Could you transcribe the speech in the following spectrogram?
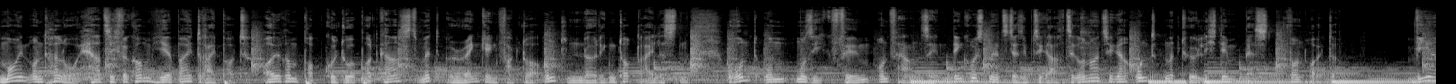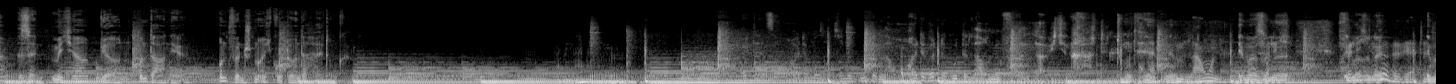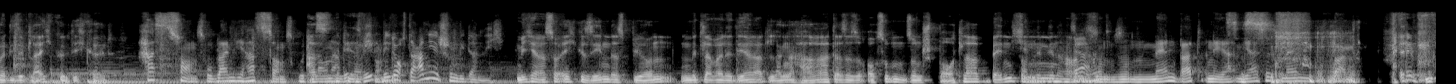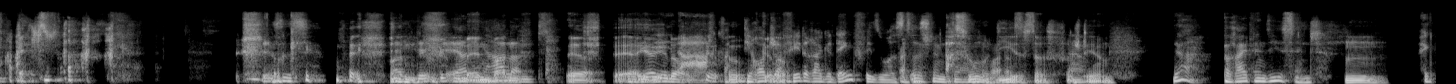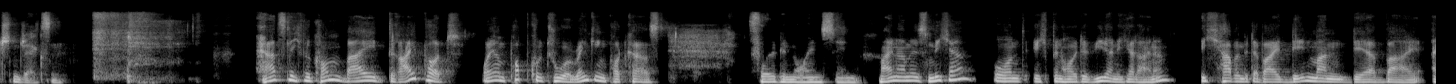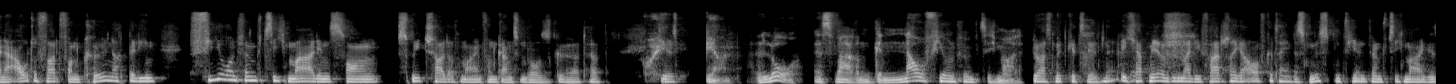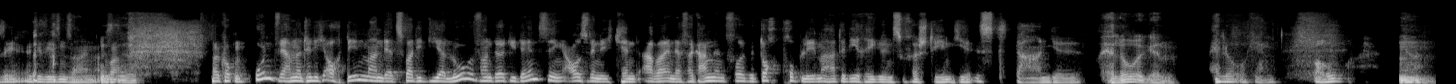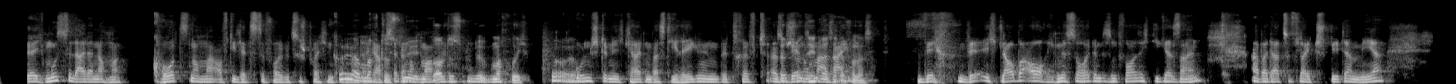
Moin und hallo, herzlich willkommen hier bei Dreipod, eurem Popkultur-Podcast mit Ranking-Faktor und nerdigen Top-3-Listen rund um Musik, Film und Fernsehen, den größten Hits der 70er, 80er und 90er und natürlich dem besten von heute. Wir sind Micha, Björn und Daniel und wünschen euch gute Unterhaltung. Heute muss auch so eine gute Laune. Heute wird eine gute Laune-Folge, habe ich deiner guten Laune. Immer so eine, immer so eine, immer diese Gleichgültigkeit. Hasssongs, wo bleiben die Hasssongs? Gute Hass- Laune hatten wir Das will, doch Daniel schon wieder nicht. Micha, hast du eigentlich gesehen, dass Björn mittlerweile derart lange Haare hat, dass er so, auch so, ein- so ein Sportlerbändchen in den Haaren Ja. so, hat? ein- so ein Man-Butt. Nee, ja, wie heißt es? Man-Bun. Das ist Mann, der, der Erling. Haaland. Ja, ja, ja, genau. Ach, die Roger Genau. Federer Gedenkfrisur ist Ach, das das. stimmt. Ach ja, so, war die das. ist das, verstehe. Ja, bereit, wenn Sie es sind. Hm. Action Jackson. Herzlich willkommen bei Dreipod, eurem Popkultur-Ranking-Podcast, Folge 19. Mein Name ist Micha und ich bin heute wieder nicht alleine. Ich habe mit dabei den Mann, der bei einer Autofahrt von Köln nach Berlin 54 Mal den Song Sweet Child of Mine von Guns N' Roses gehört hat. Hier ist Björn. Hallo, es waren genau 54 Mal. Du hast mitgezählt, ne? Ich habe mir irgendwie mal die Fahrtstrecke aufgezeichnet. Das müssten 54 Mal gese- gewesen sein. Aber Mal gucken. Und wir haben natürlich auch den Mann, der zwar die Dialoge von Dirty Dancing auswendig kennt, aber in der vergangenen Folge doch Probleme hatte, die Regeln zu verstehen. Hier ist Daniel. Hello again. Hello again. Oh. Ja, ich musste leider noch mal kurz noch mal auf die letzte Folge zu sprechen kommen. Ja, da mach das, ja dann nee, alles, mach ruhig. Ja, ja. Unstimmigkeiten, was die Regeln betrifft. Also das wer schon sehen, was rein, davon hast. Wer, wer, ich glaube auch, ich müsste heute ein bisschen vorsichtiger sein, aber dazu vielleicht später mehr.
